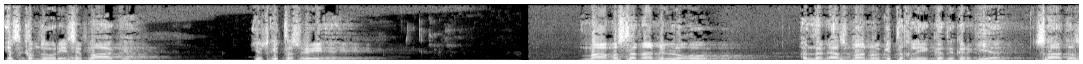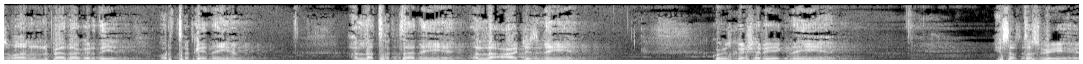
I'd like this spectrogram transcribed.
اس کمزوری سے پاک ہے، یہ اس کی تصویر ہے۔ ماں مستنام الغوب اللہ نے آسمانوں کی تخلیق کا ذکر کیا، سات آسمان نے پیدا کر دیے اور تھکے نہیں ہم اللہ تھکتا نہیں ہے، اللہ عاجز نہیں ہے۔ کوئی اس کا شریک نہیں ہے۔ یہ سب تصویر ہے۔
